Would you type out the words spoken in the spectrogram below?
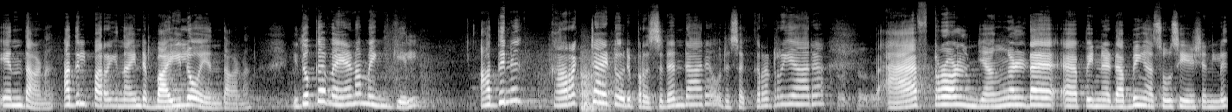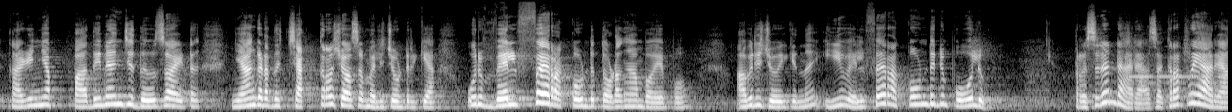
എന്താണ്? അതിൽ പറയുന്ന അതിന്റെ ബൈലോ എന്താണ്? ഇതൊക്കെ വേണമെങ്കിൽ അതിന് കറക്റ്റായിട്ട് ഒരു പ്രസിഡന്റ് ആരാ ഒരു സെക്രട്ടറി ആരാ? ആഫ്റ്റർ ഓൾ ഞങ്ങളുടെ പിന്നെ ഡബ്ബിംഗ് അസോസിയേഷനിൽ കഴിഞ്ഞ പതിനഞ്ച് ദിവസമായിട്ട് ഞാൻ കിടന്ന് ചക്രശ്വാസം വലിച്ചുകൊണ്ടിരിക്കുക ഒരു വെൽഫെയർ അക്കൗണ്ട് തുടങ്ങാൻ പോയപ്പോൾ അവർ ചോദിക്കുന്നത് ഈ വെൽഫെയർ അക്കൗണ്ടിന് പോലും പ്രസിഡന്റ് ആരാ സെക്രട്ടറി ആരാ?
